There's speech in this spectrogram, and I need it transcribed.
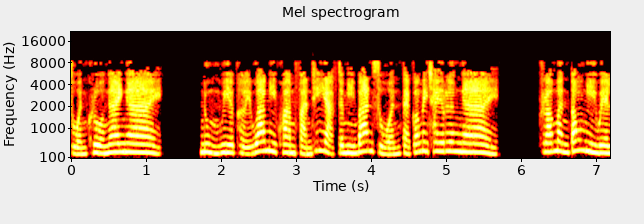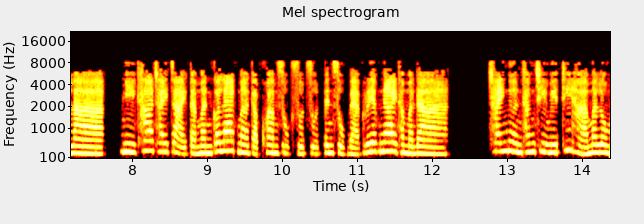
สวนครัวง่าย ๆ หนุ่มเวียเผยว่ามีความฝันที่อยากจะมีบ้านสวนแต่ก็ไม่ใช่เรื่องง่าย เพราะมันต้องมีเวลา มีค่าใช้จ่ายแต่มันก็แลกมากับความสุขสุดๆ เป็นสุขแบบเรียบง่ายธรรมดา ใช้เงินทั้งชีวิตที่หามาลง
